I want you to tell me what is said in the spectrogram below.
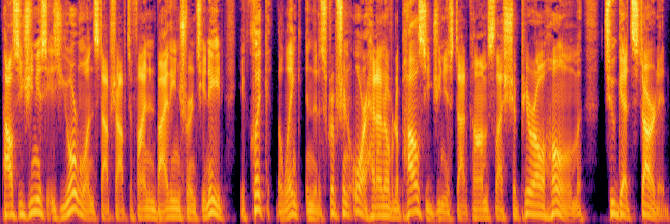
Policy Genius is your one-stop shop to find and buy the insurance you need. You click the link in the description or head on over to policygenius.com slash Shapiro Home to get started.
